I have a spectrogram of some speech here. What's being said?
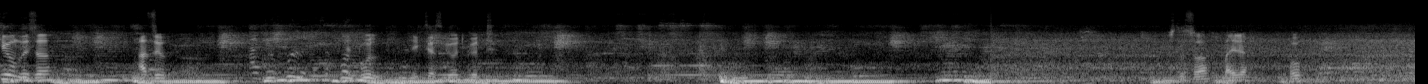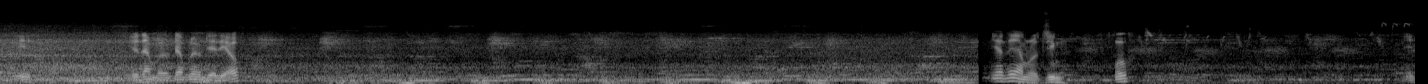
के हुँदैछ? आज फुल एक्सर्साइज गुड गुड यस्तो छ बाहिर हो ए यो हाम्रो डेभलपमेन्ट एरिया हो यहाँ चाहिँ हाम्रो जिम हो ए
